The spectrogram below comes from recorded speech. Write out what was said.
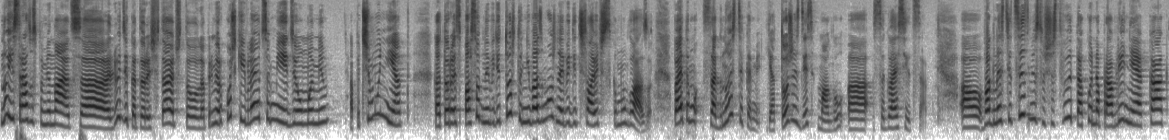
Ну и сразу вспоминаются люди, которые считают, что, например, кошки являются медиумами. А почему нет? которые способны видеть то, что невозможно видеть человеческому глазу. Поэтому с агностиками я тоже здесь могу э, согласиться. Э, в агностицизме существует такое направление, как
